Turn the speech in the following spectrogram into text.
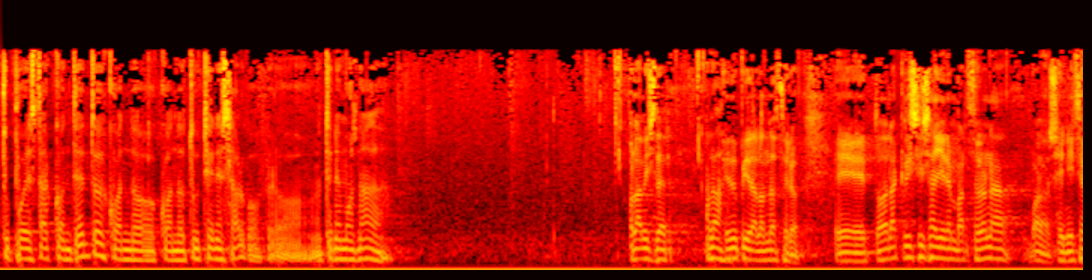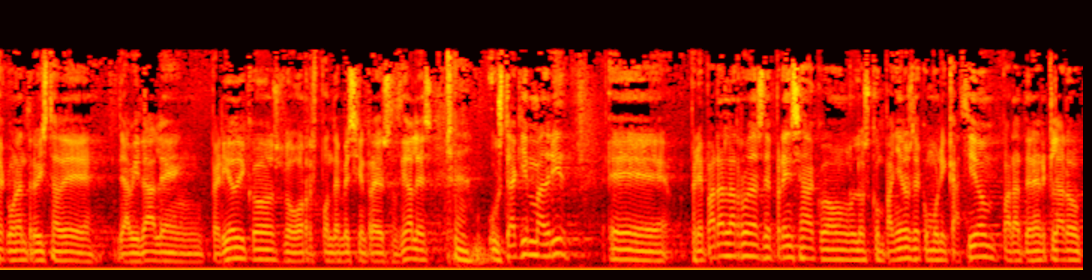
tú puedes estar contento cuando, cuando tú tienes algo, pero no tenemos nada. Hola, mister. Edu Pidal, Onda Cero. Eh, toda la crisis ayer en Barcelona, bueno, se inicia con una entrevista de, de Avidal en periódicos, luego responde Messi en redes sociales. Sí. Usted aquí en Madrid eh, prepara las ruedas de prensa con los compañeros de comunicación para tener claro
